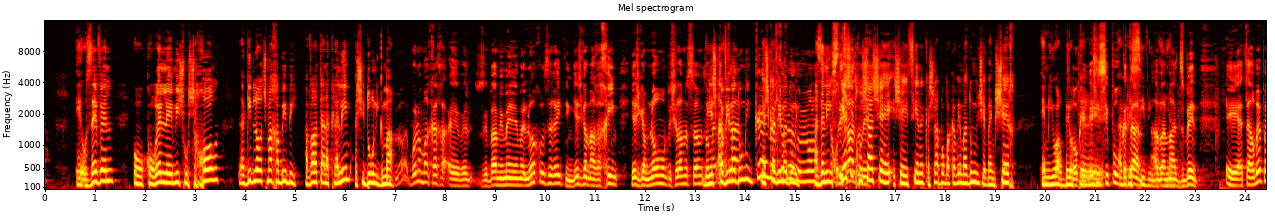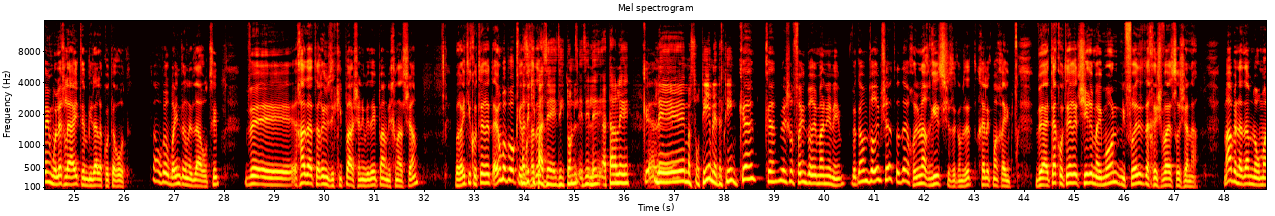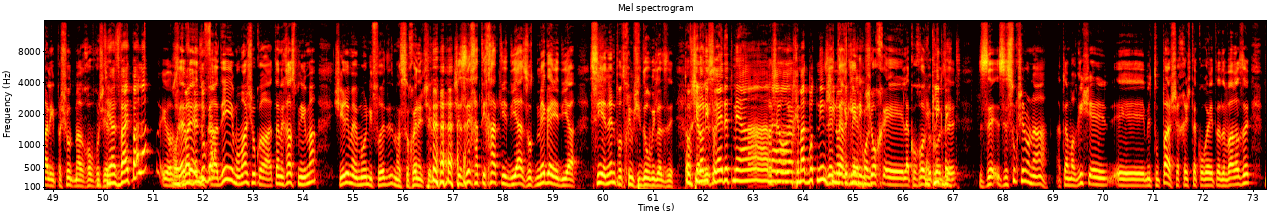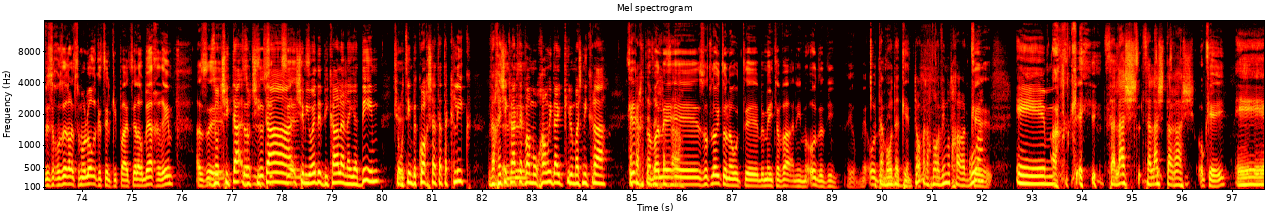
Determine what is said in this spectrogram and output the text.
או זבל, או קורא למישהו שחור, להגיד לו, תשמע חביבי, עברת על הכללים, השידור נגמר. לא, בוא נאמר ככה, אה, וזה בא ממני, לא הכל זה רייטינג, יש גם ערכים, יש גם נורמות בשלב מסוים, ויש קווים. אדומים, כן, יש קווים אדומים. אומר, אז אני, סליחה, יש לי. תחושה ש- ש-CNN כשלה פה בקווים האדומים, שבהמשך הם יהיו הרבה יותר אוקיי, יש לי סיפור קטן, אגרסיביים. אבל. מעצבן. אה, אתה הרבה פעמים הולך לאייטם בגלל הכותרות. אתה עובר באינטרנט לערוצים, ואחד האתרים זה כיפה, שאני מדי פעם נכנס שם, וראיתי כותרת, היום בבוקר. מה זה בחדש- כיפה? זה זה עיתון, זה אתר ל- כן. למסורתיים, לדתיים? כן, כן, יש לפעמים דברים מעניינים, וגם דברים שאתה יודע, יכולים להרגיז, שזה גם זה חלק מהחיים. והייתה כותרת, שירי מימון נפרדת אחרי 17 שנה. מה בן אדם נורמלי, פשוט מהרחוב חושב? שהיא עזבה את בעלה? היא עוזבת? נפרדים, או משהו קרה. אתה נכנס פנימה, שירי מימון נפרדת מהסוכנת שלה. שזה חתיכת ידיעה, זאת מגה ידיעה. CNN פותחים שידור בגלל זה. טוב שהיא לא נפרדת מהחמת בוטנים שהיא נוהגת זה תרגיל לאכול. למשוך אה, לקוחות כן, וכל זה. זה. זה סוג של הונאה. אתה מרגיש אה, אה, מטופש אחרי שאתה קורא את הדבר הזה, וזה חוזר על עצמו לא רק אצל כיפה, אצל הרבה אחרים. אז, אה, זאת שיטה, זאת שמיועדת בעיקר לניידים, שרוצים בכוח שאתה תקליק, ואחרי שהקלקת זה- כבר מאוחר מדי, כאילו מה שנקרא, כן, לקחת את זה אבל חזרה. אה, זאת לא עיתונאות אה, במיטבה, אני מאוד עדין היום, מאוד עדין. אתה מאוד עדין. כן. טוב, אנחנו אוהבים אותך רגוע. כן. אמ, אה, אוקיי, צל"ש, צל"ש טר"ש. אוקיי. אה,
